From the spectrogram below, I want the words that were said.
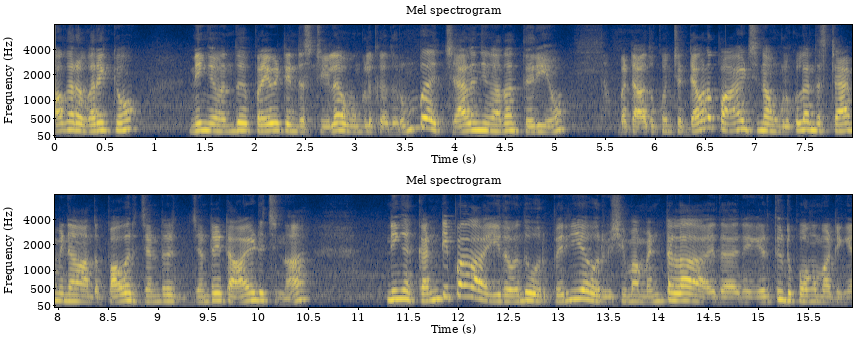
ஆகிற வரைக்கும் நீங்கள் வந்து ப்ரைவேட் இண்டஸ்ட்ரியில் உங்களுக்கு அது ரொம்ப சேலஞ்சிங்காக தான் தெரியும். பட் அது கொஞ்சம் டெவலப் ஆகிடுச்சுன்னா உங்களுக்குள்ள அந்த ஸ்டாமினா அந்த பவர் ஜென்ரேட் ஜென்ரேட் ஆகிடுச்சுன்னா நீங்கள் கண்டிப்பாக இதை வந்து ஒரு பெரிய ஒரு விஷயமா மென்டலாக இதை நீங்கள் எடுத்துக்கிட்டு போக மாட்டீங்க.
